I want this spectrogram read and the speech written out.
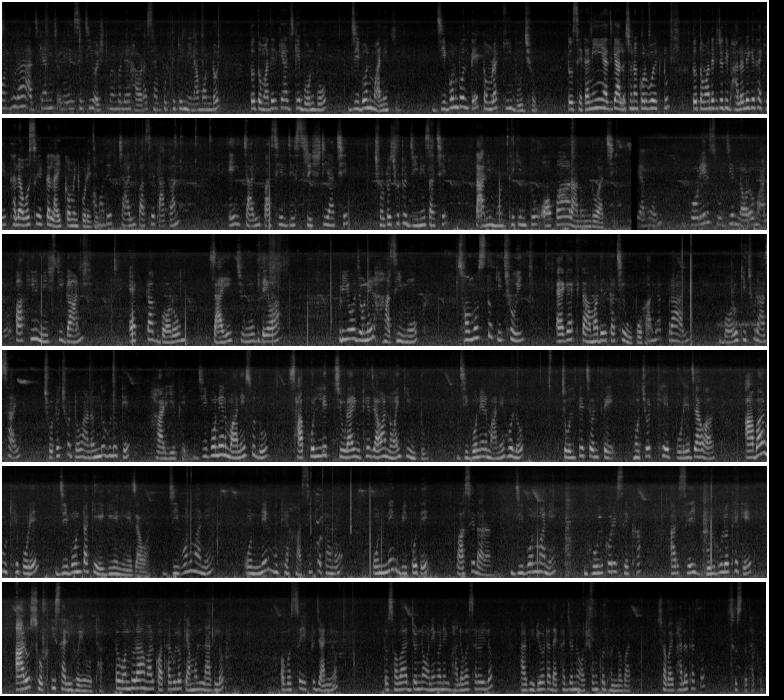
বন্ধুরা, আজকে আমি চলে এসেছি ওয়েস্ট বেঙ্গলের হাওড়া শ্যামপুর থেকে মীনা মণ্ডল। তো তোমাদেরকে আজকে বলব, জীবন মানে কি? জীবন বলতে তোমরা কি বুঝো? তো সেটা নিয়েই আজকে আলোচনা করব একটু। তো তোমাদের যদি ভালো লেগে থাকে, তাহলে অবশ্যই একটা লাইক কমেন্ট করে যে আমাদের চারিপাশে তাকান। এই চারিপাশের যে সৃষ্টি আছে, ছোট ছোট জিনিস আছে, তারই মধ্যে কিন্তু অপার আনন্দ আছে। ভোরের সূর্যের নরম আলো, পাখির মিষ্টি গান, এক কাপ গরম চায়ে চুমুক দেওয়া, প্রিয়জনের হাসি মুখ, সমস্ত কিছুই এক একটা আমাদের কাছে উপহার। আমরা প্রায় বড় কিছুর আশায় ছোট ছোট আনন্দগুলোকে হারিয়ে ফেলি। জীবনের মানে শুধু সাফল্যের চূড়ায় উঠে যাওয়া নয় কিন্তু, জীবনের মানে হলো চলতে চলতে হোঁচট খেয়ে পড়ে যাওয়া, আবার উঠে পড়ে জীবনটাকে এগিয়ে নিয়ে যাওয়া। জীবন মানে অন্যের মুখে হাসি ফোটানো, অন্যের বিপদে পাশে দাঁড়ানো। জীবন মানে ভুল করে শেখা, আর সেই ভুলগুলো থেকে আরও শক্তিশালী হয়ে ওঠা। তো বন্ধুরা, আমার কথাগুলো কেমন লাগল? অবশ্যই একটু জানিও। তো সবার জন্য অনেক অনেক ভালোবাসা রইল। আর ভিডিওটা দেখার জন্য অসংখ্য ধন্যবাদ। সবাই ভালো থাকো সুস্থ থাকো।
